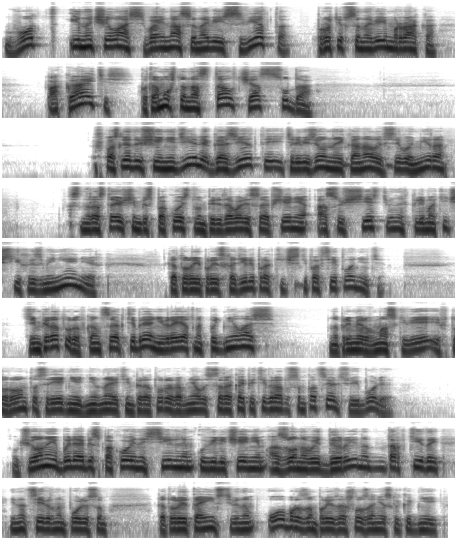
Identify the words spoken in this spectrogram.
Вот и началась война сыновей света против сыновей мрака. Покайтесь, потому что настал час суда. В последующие недели газеты и телевизионные каналы всего мира с нарастающим беспокойством передавали сообщения о существенных климатических изменениях, которые происходили практически по всей планете. Температура в конце октября невероятно поднялась, Например, в Москве и в Торонто средняя дневная температура равнялась 45 градусам по Цельсию и более. Ученые были обеспокоены сильным увеличением озоновой дыры над Антарктидой и над Северным полюсом, которое таинственным образом произошло за несколько дней.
